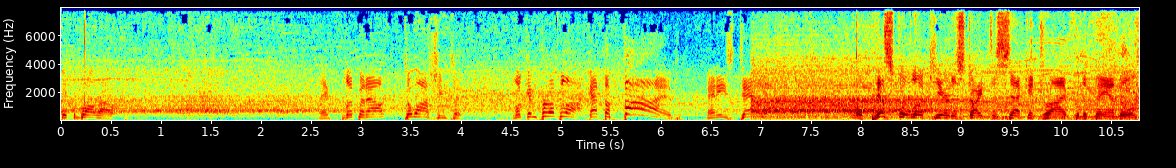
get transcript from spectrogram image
Get the ball out. They flip it out to Washington. Looking for a block at the five. And he's down. A little pistol look here to start the second drive for the Vandals.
